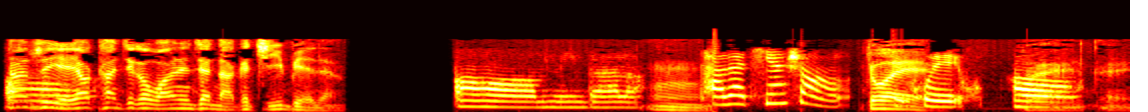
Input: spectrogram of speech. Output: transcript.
但是也要看这个亡人在哪个级别的。哦，明白了。嗯，他在天上对会哦。对对，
